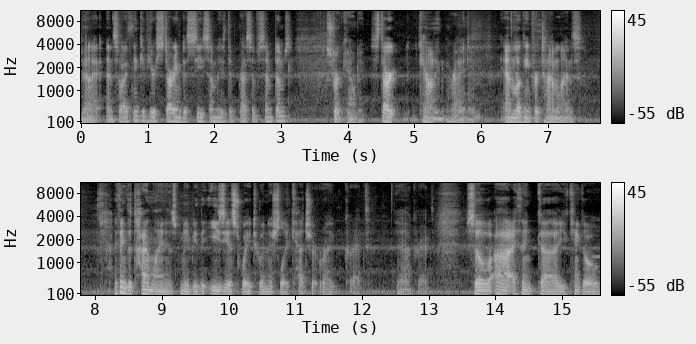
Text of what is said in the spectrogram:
Yeah. And, I, and so I think if you're starting to see some of these depressive symptoms, start counting start counting, right, Mm-hmm. and looking for timelines. I think the timeline is maybe the easiest way to initially catch it right Correct. Yeah, Yeah. correct. So uh, I think uh, you can't go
